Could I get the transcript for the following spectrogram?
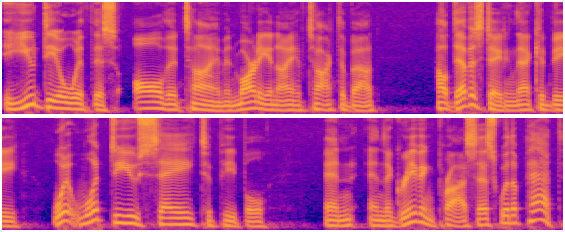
You deal with this all the time, and Marty and I have talked about how devastating that could be. What what do you say to people and and the grieving process with a pet?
